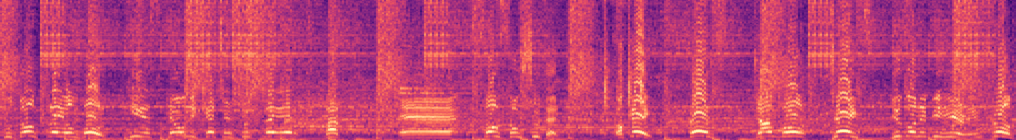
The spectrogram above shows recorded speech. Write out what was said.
who don't play on ball. He is the only catch and shoot player, but uh, so-so shooter. Okay, first jump ball, James, you're gonna be here in front.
